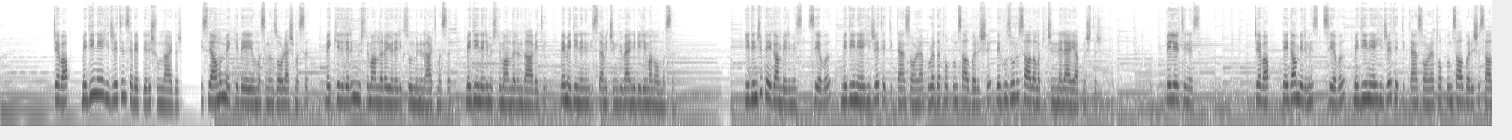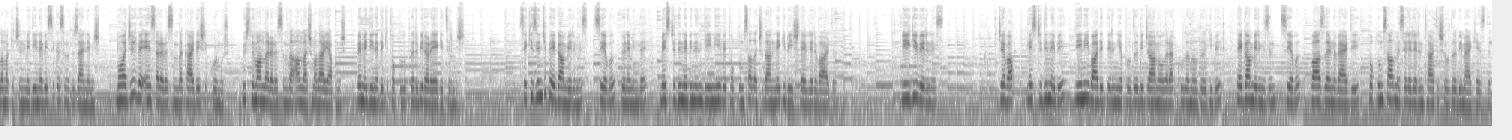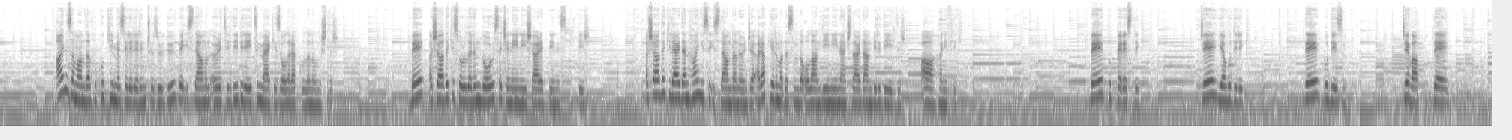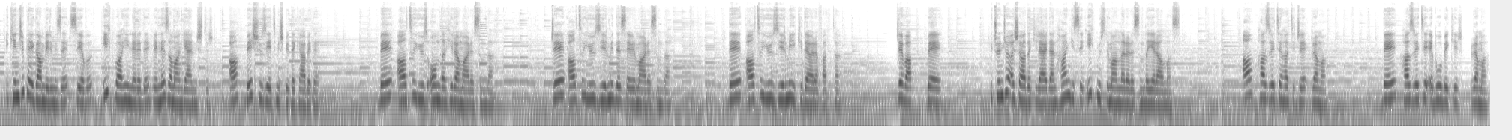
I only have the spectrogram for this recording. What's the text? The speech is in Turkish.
Cevap, Medine'ye hicretin sebepleri şunlardır. İslam'ın Mekke'de yayılmasının zorlaşması, Mekkelilerin Müslümanlara yönelik zulmünün artması, Medineli Müslümanların daveti ve Medine'nin İslam için güvenli bir liman olması. 7. Peygamberimiz, Siyav'ı, Medine'ye hicret ettikten sonra burada toplumsal barışı ve huzuru sağlamak için neler yapmıştır? Belirtiniz. Cevap, Peygamberimiz, Siyav'ı, Medine'ye hicret ettikten sonra toplumsal barışı sağlamak için Medine vesikasını düzenlemiş, muhacir ve ensar arasında kardeşlik kurmuş, Müslümanlar arasında anlaşmalar yapmış ve Medine'deki toplulukları bir araya getirmiş. 8. Peygamberimiz, Siyav'ı döneminde, Mescid-i Nebi'nin dini ve toplumsal açıdan ne gibi işlevleri vardı? Bilgi veriniz. Cevap, Mescid-i Nebi, dini ibadetlerin yapıldığı bir cami olarak kullanıldığı gibi, Peygamberimizin siyavı, vaazlarını verdiği, toplumsal meselelerin tartışıldığı bir merkezdi. Aynı zamanda hukuki meselelerin çözüldüğü ve İslam'ın öğretildiği bir eğitim merkezi olarak kullanılmıştır. B. Aşağıdaki soruların doğru seçeneğini işaretleyiniz. 1. Aşağıdakilerden hangisi İslam'dan önce Arap Yarımadası'nda olan dini inançlardan biri değildir? A. Haniflik B. Putperestlik C. Yahudilik D. Budizm Cevap D. İkinci peygamberimize siyavı ilk vahiy nerede ve ne zaman gelmiştir? A. 571'de Kabe'de B. 610'da Hira mağarasında C. 620'de Sevr mağarasında D. 622'de Arafat'ta Cevap B. Üçüncü aşağıdakilerden hangisi ilk Müslümanlar arasında yer almaz? A. Hazreti Hatice, Rama B. Hazreti Ebu Bekir, Rama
